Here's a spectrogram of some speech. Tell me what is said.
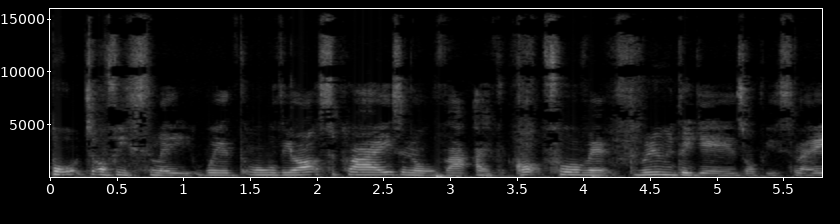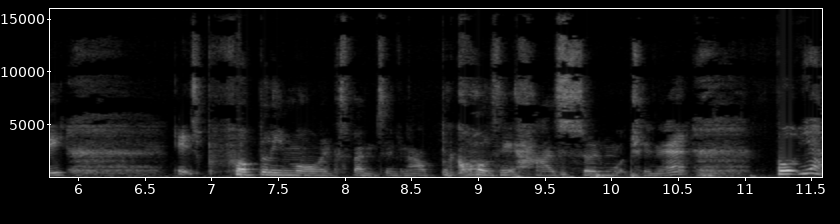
But obviously with all the art supplies and all that I've got for it through the years, obviously, it's probably more expensive now because it has so much in it. But yeah,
